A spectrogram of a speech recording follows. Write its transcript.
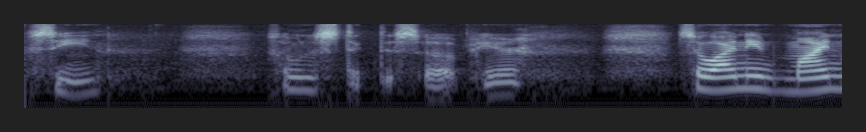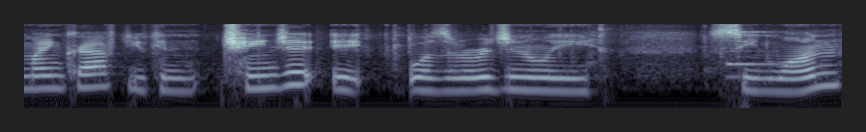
scene. So I'm going to stick this up here. So I named mine Minecraft. You can change it. It was originally scene 1.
